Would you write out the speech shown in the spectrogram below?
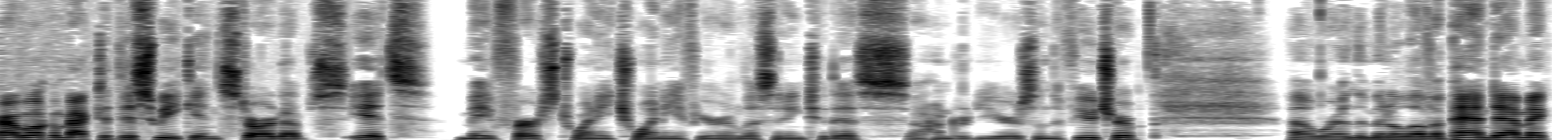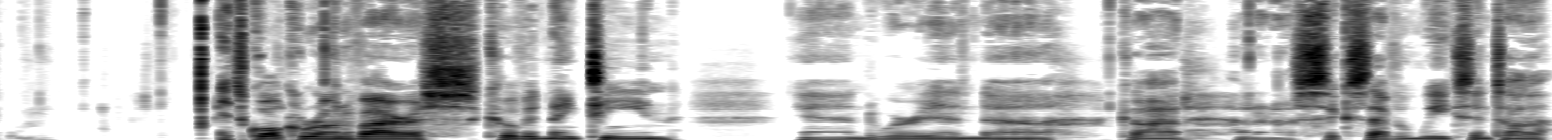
All right, welcome back to This Week in Startups. It's May 1st, 2020, if you're listening to this 100 years in the future. Uh, we're in the middle of a pandemic. It's called coronavirus, COVID 19. And we're in, uh, God, I don't know, six, seven weeks into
